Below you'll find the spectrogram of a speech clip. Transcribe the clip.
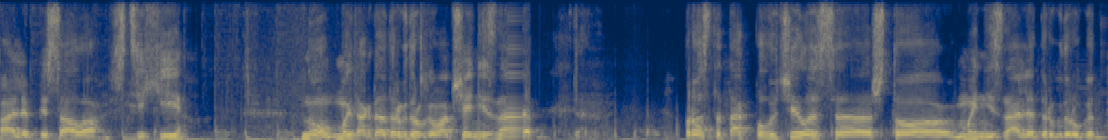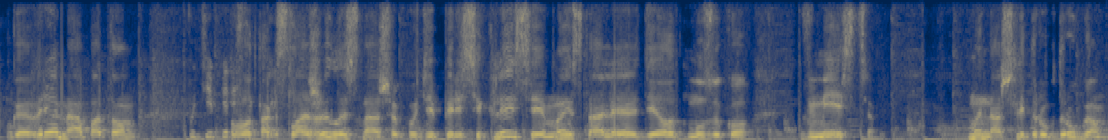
Аля писала стихи ну, мы тогда друг друга вообще не знали. Просто так получилось, э, что мы не знали друг друга долгое время, а потом вот так сложилось, наши пути пересеклись, и мы стали делать музыку вместе. Мы нашли друг друга,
